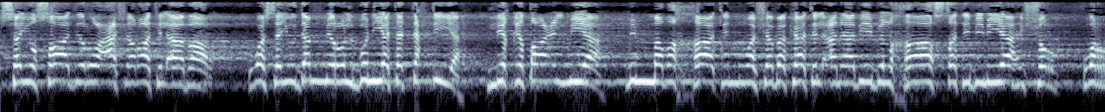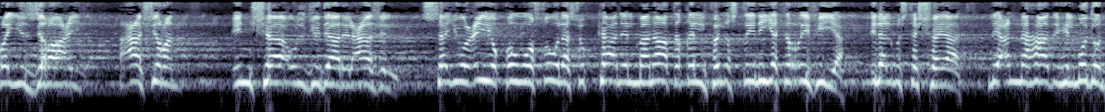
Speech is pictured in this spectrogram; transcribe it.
سيصادر عشرات الآبار وسيدمر البنية التحتية لقطاع المياه من مضخات وشبكات الأنابيب الخاصة بمياه الشرب. والري الزراعي عاشرا. انشاء الجدار العازل سيعيق وصول سكان المناطق الفلسطينية الريفية إلى المستشفيات لأن هذه المدن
